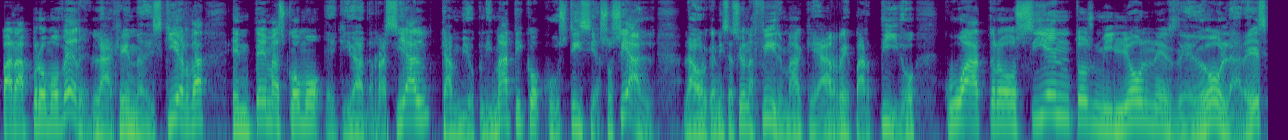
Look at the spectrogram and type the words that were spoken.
para promover la agenda de izquierda en temas como equidad racial, cambio climático, justicia social. La organización afirma que ha repartido 400 millones de dólares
